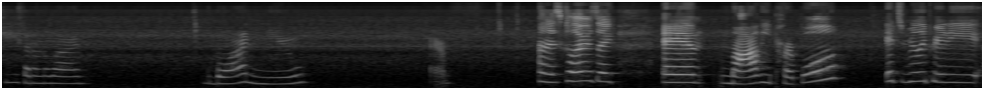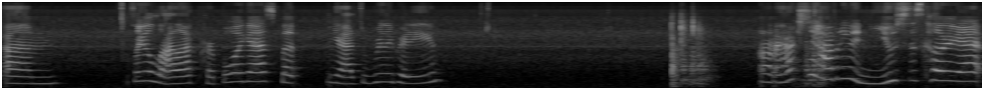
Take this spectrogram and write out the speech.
Jeez, I don't know why. Blonde new. And this color is like and mauve purple. It's really pretty. Um, it's like a lilac purple, I guess, but yeah, it's really pretty. Um, I actually haven't even used this color yet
